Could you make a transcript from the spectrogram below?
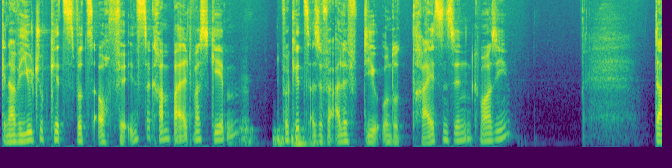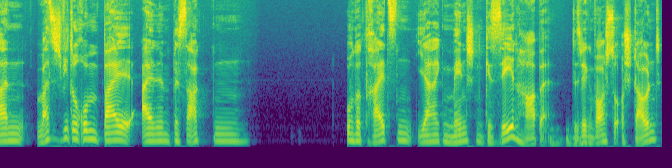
Genau wie YouTube Kids wird es auch für Instagram bald was geben. Für Kids, also für alle, die unter 13 sind quasi. Dann, was ich wiederum bei einem besagten unter 13-jährigen Menschen gesehen habe, deswegen war ich so erstaunt,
